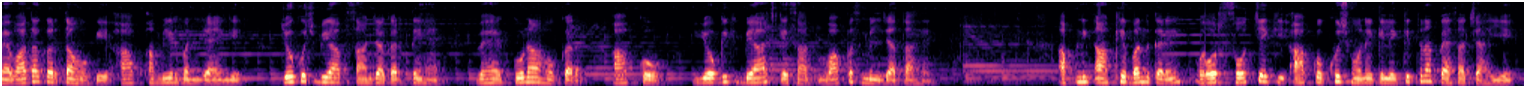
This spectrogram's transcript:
मैं वादा करता हूँ कि आप अमीर बन जाएँगे। जो कुछ भी आप साझा करते हैं, वह गुना होकर आपको यौगिक ब्याज के साथ वापस मिल जाता है। अपनी आँखें बंद करें और सोचें कि आपको खुश होने के लिए कितना पैसा चाहिए।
